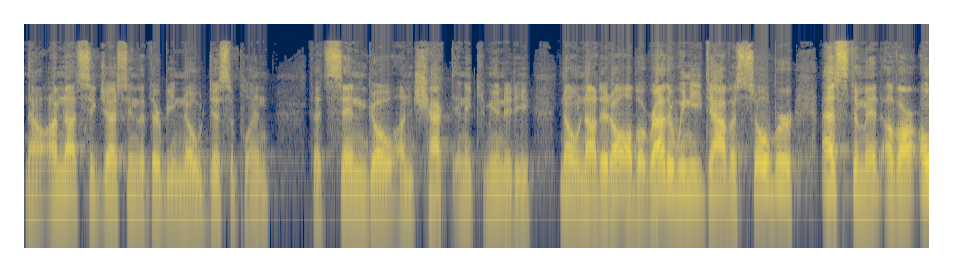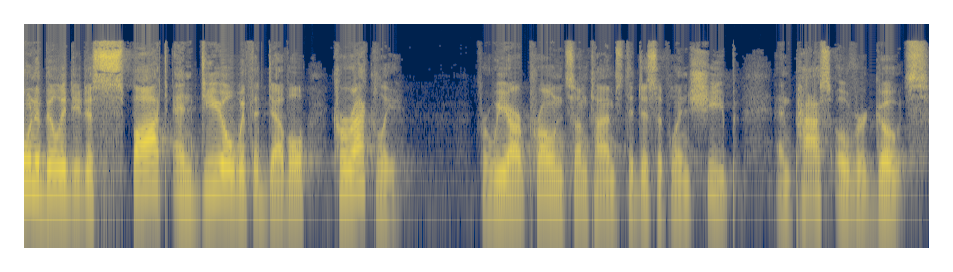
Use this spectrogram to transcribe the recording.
Now, I'm not suggesting that there be no discipline, that sin go unchecked in a community. No, not at all. But rather, we need to have a sober estimate of our own ability to spot and deal with the devil correctly. For we are prone sometimes to discipline sheep and pass over goats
